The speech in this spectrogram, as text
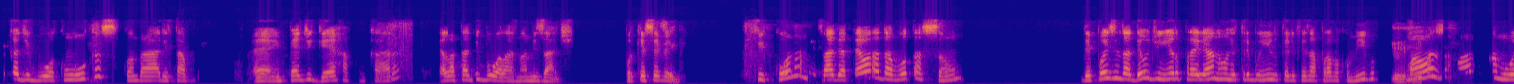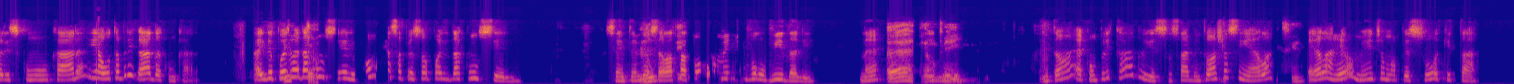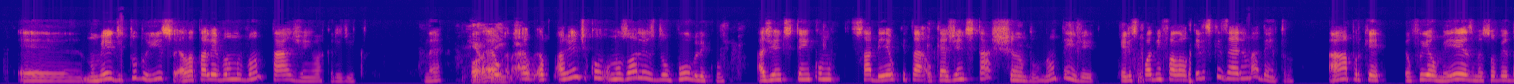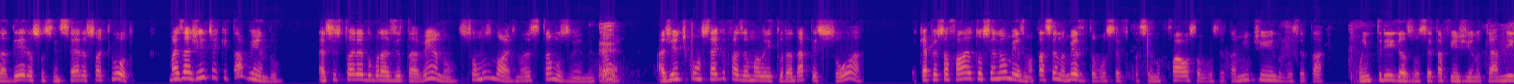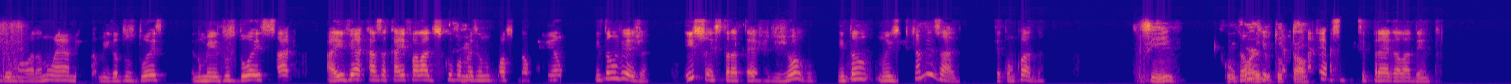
fica de boa com o Lucas, quando a Ari tá é, em pé de guerra com o cara, ela tá de boa lá na amizade. Porque você vê, Sim. Ficou na amizade até a hora da votação, depois ainda deu dinheiro para ele, ah, não, retribuindo que ele fez a prova comigo. Uhum. Maiores amores com o cara e a outra brigada com o cara. Aí depois vai dar Então. conselho. Como que essa pessoa pode dar conselho? Você entendeu? Não Se ela está totalmente envolvida ali, né? É, realmente. então é complicado isso, sabe? Então acho assim, ela, Sim. ela realmente é uma pessoa que está no meio de tudo isso, ela está levando vantagem, eu acredito, né? É- Realmente. é- é- a gente, nos olhos do público, a gente tem como saber o que tá, o que a gente está achando. Não tem jeito. Eles podem falar o que eles quiserem lá dentro. Ah, porque eu fui eu mesma, eu sou verdadeira, eu sou sincera, eu sou aquilo outro. Mas a gente aqui está vendo. Essa história do Brasil está vendo? Somos nós, nós estamos vendo. Então, É. a gente consegue fazer uma leitura da pessoa que a pessoa fala, ah, eu estou sendo eu mesma. Está sendo eu mesma? Então você está sendo falsa, você está mentindo, você está com intrigas, você está fingindo que é amiga, uma hora não é amiga, amiga dos dois, no meio dos dois, sabe? Aí vê a casa cair e fala, ah, desculpa, Sim. mas eu não posso dar opinião. Então, veja, isso é estratégia de jogo, então não existe amizade. Você concorda? Sim, Então, concordo, que, que total. amizade é essa que se prega lá dentro?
